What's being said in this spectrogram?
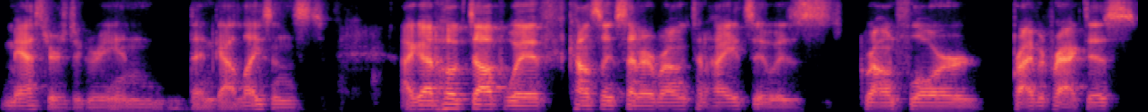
master's degree and then got licensed. I got hooked up with Counseling Center of Arlington Heights. It was ground floor private practice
